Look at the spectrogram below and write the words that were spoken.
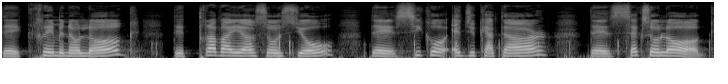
des criminologues, des travailleurs sociaux, des psychoéducateurs, des sexologues.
